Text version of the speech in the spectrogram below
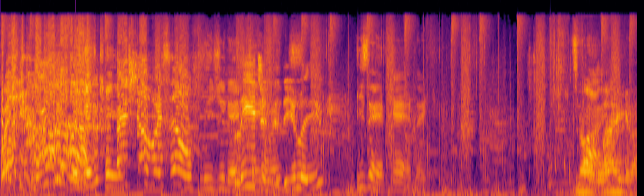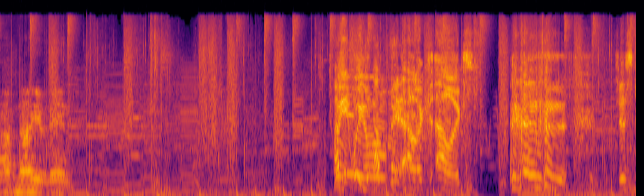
I shot myself. Legion AFK Legion, wins. did you leave? He's AFK, I think. It's No fine. lag and I'm not even in. How Wait, wait, wait, wait. Alex, Alex. Just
